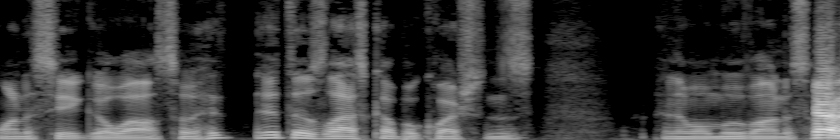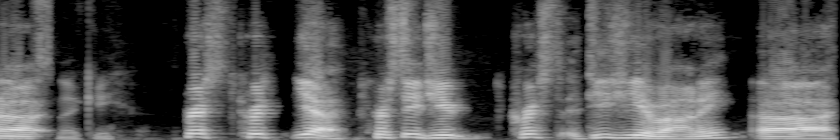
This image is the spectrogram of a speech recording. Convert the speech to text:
want to see it go well. So hit hit those last couple questions, and then we'll move on to something yeah, uh, else, Nikki. Chris, Chris, yeah, Chris DG, Chris DiGiovanni. Uh,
